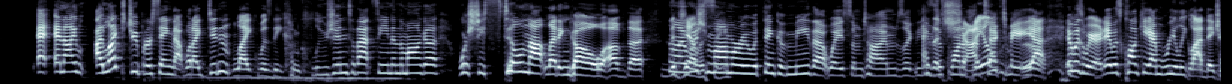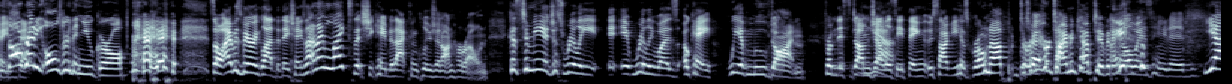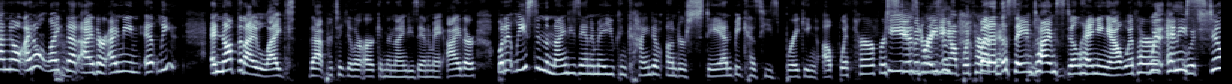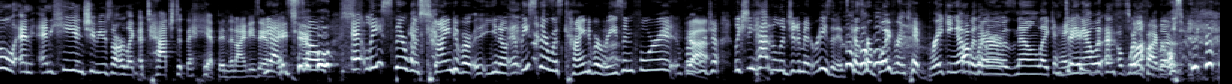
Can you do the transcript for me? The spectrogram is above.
and I I liked Jupiter saying that. What I didn't like was the conclusion to that scene in the manga, where she's still not letting go of the. The I jealousy. wish Mamoru would think of me that way sometimes. Like you As a just want to child? protect me. Ugh. Yeah, it was weird. It was clunky. I'm really glad they changed He's it. already older than you, girl. so I was very glad that they changed that, and I liked that she came to that conclusion on her own. Because to me, it just really, it, it really was okay. We have moved on from this dumb Yeah. jealousy thing. Usagi has grown up during I- her time in captivity. I always hated. Yeah, no, I don't like mm-hmm. that either. I mean, at least, and not that I liked that particular arc in the 90s anime either, but at least in the 90s anime, you can kind of understand because he's breaking up with her for He stupid breaking reasons, up with her. but at the same time, still hanging out with her. With- and he's which- still and and he and Chibiusa are like attached at the hip in the '90s anime yeah, too. so at least there was kind of a, you know, at least there was kind of a reason for it. For Yeah. like she had a legitimate reason. It's because her boyfriend kept breaking up, Up with, with her, her. and was now like hanging out with with a five-year-old.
